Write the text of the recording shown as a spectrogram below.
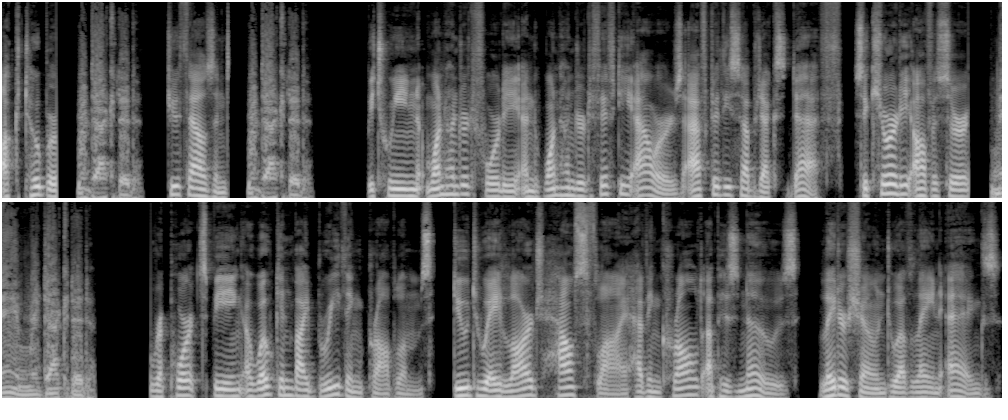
October Redacted. 2000. Redacted. Between 140 and 150 hours after the subject's death, security officer Name redacted. reports being awoken by breathing problems due to a large housefly having crawled up his nose, later shown to have lain eggs.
